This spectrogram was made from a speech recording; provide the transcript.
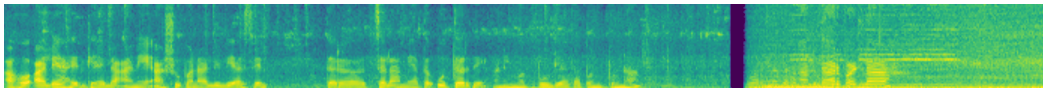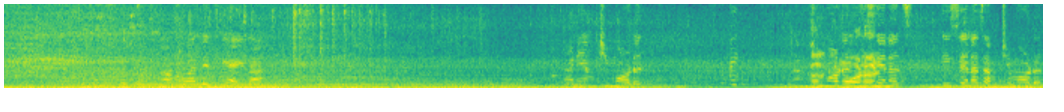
अहो आले आहेत घ्यायला आणि आशू पण आलेली असेल. तर चला मी आता उतरते आणि मग बोलूयात आपण पुन्हा. अंधार पडला. अहो आलेत घ्यायला. आणि आमची मॉडेल आमची मॉडेल. दिसेनाच. दिसेनाच आमची मॉडल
